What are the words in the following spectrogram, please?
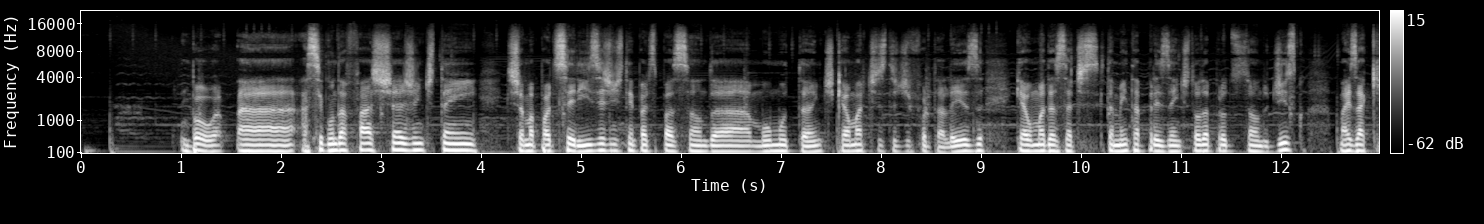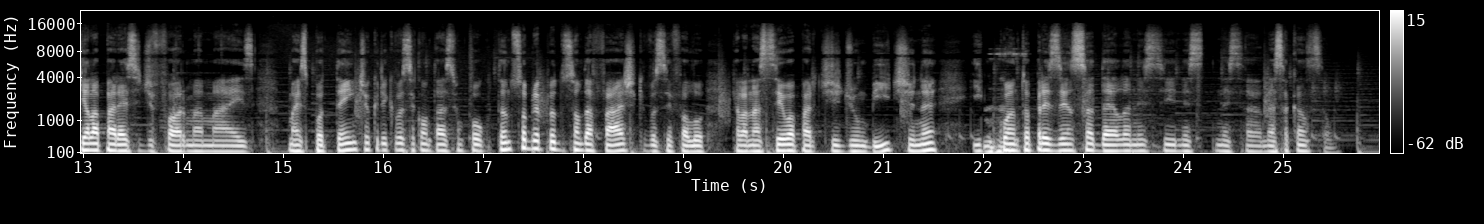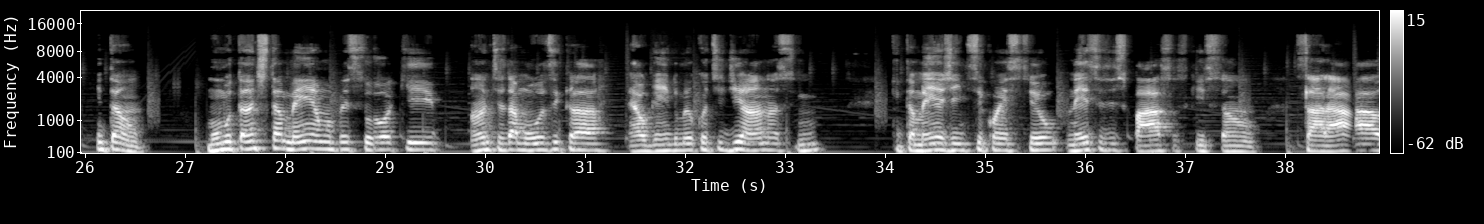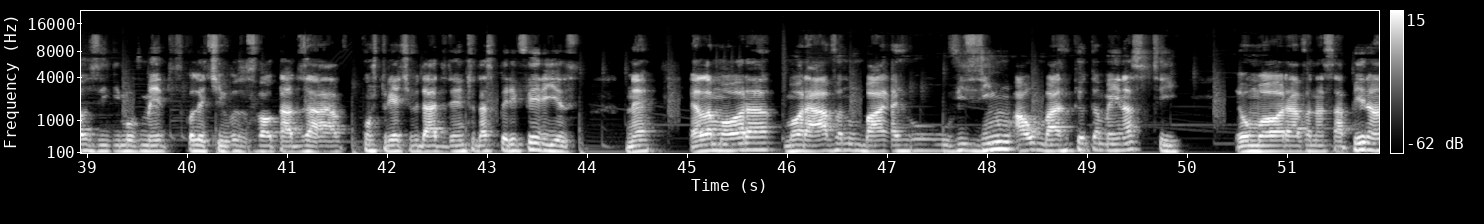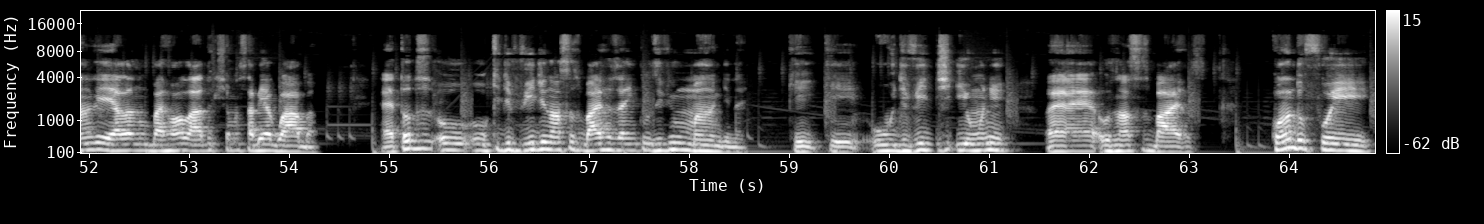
Boa. A, a, segunda faixa a gente tem, que chama Pode Ser Easy, a gente tem participação da Mumutante, que é uma artista de Fortaleza, que é uma das artistas que também está presente em toda a produção do disco, mas aqui ela aparece de forma mais, mais potente. Eu queria que você contasse um pouco, tanto sobre a produção da faixa, que você falou que ela nasceu a partir de um beat, né? E uhum. quanto a presença dela nesse, nesse, nessa, nessa canção. Então, Mumutante também é uma pessoa que antes da música, é alguém do meu cotidiano, assim, que também a gente se conheceu nesses espaços que são saraus e movimentos coletivos voltados a construir atividades dentro das periferias, né? Ela mora, morava num bairro vizinho ao bairro que eu também nasci. Eu morava na Sapiranga e ela num bairro ao lado que chama Sabiaguaba. É, todos, o, o que divide nossos bairros é inclusive um mangue, né? Que, que o divide e une é, os nossos bairros. Quando fui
